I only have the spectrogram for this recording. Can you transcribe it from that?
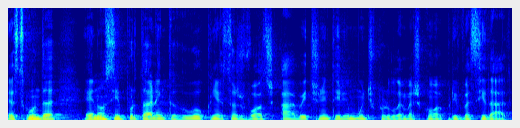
A segunda é não se importarem que a Google conheça os vossos hábitos nem terem muitos problemas com a privacidade.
